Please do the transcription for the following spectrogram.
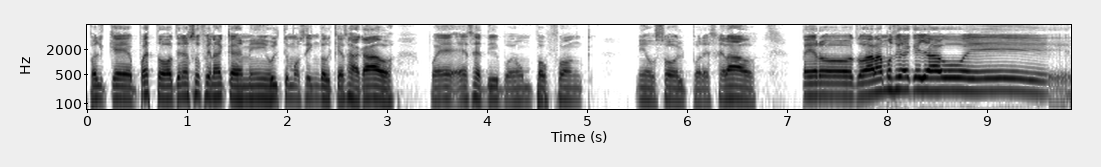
Porque pues todo tiene su final, que es mi último single que he sacado. Pues ese tipo, es un pop funk, neo soul, por ese lado. Pero toda la música que yo hago es,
